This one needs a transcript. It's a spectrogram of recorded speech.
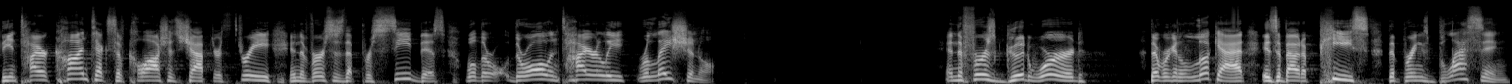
The entire context of Colossians chapter 3 in the verses that precede this, well, they're, they're all entirely relational. And the first good word that we're going to look at is about a peace that brings blessing.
